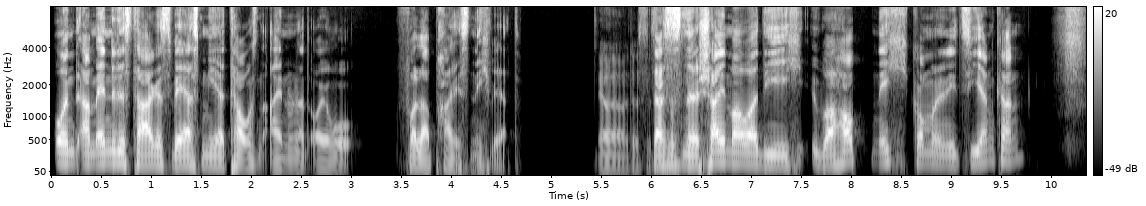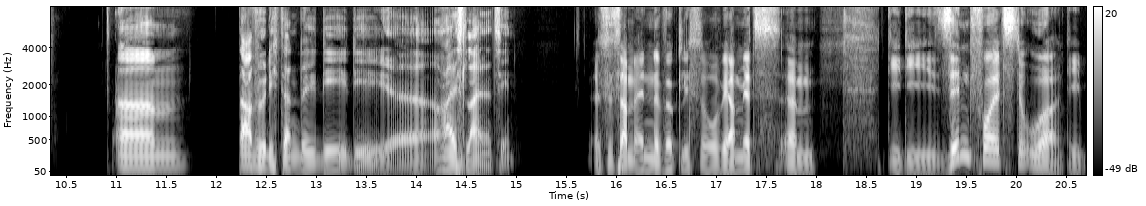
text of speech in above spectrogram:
Und am Ende des Tages wäre es mir 1100 Euro voller Preis nicht wert. Ja, ja, das ist, das ist eine Schallmauer, die ich überhaupt nicht kommunizieren kann. Ähm, da würde ich dann die, die, die äh, Reißleine ziehen. Es ist am Ende wirklich so, wir haben jetzt ähm, die, die sinnvollste Uhr, die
